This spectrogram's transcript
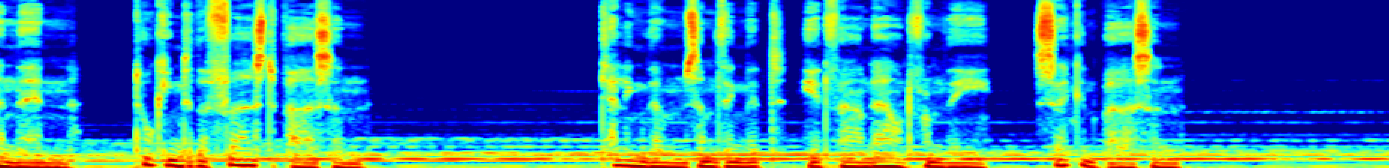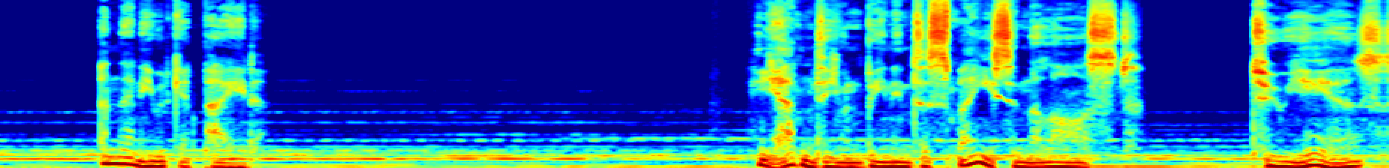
and then talking to the first person, telling them something that he had found out from the second person, and then he would get paid. He hadn't even been into space in the last two years.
